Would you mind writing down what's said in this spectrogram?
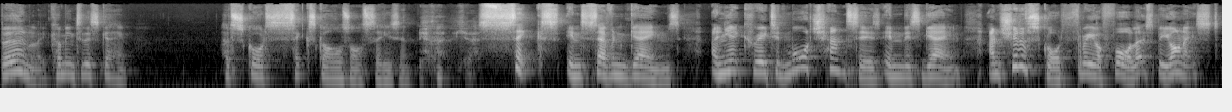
Burnley coming to this game had scored six goals all season yes. six in seven games and yet created more chances in this game and should have scored three or four, let's be honest,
